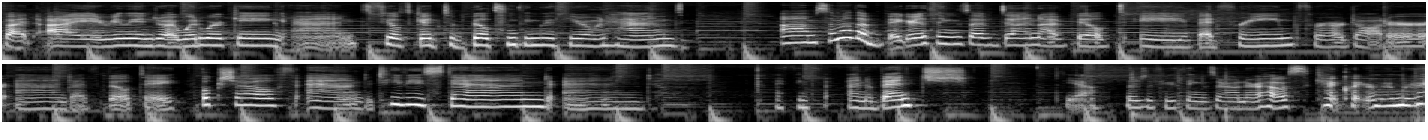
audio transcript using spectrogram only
but I really enjoy woodworking and it feels good to build something with your own hands. Um, some of the bigger things I've done, I've built a bed frame for our daughter and I've built a bookshelf and a TV stand and I think, and a bench. Yeah, there's a few things around our house, can't quite remember.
